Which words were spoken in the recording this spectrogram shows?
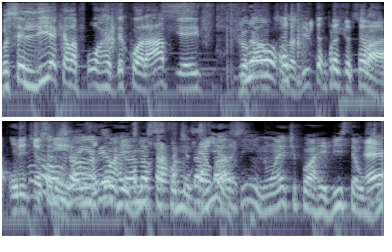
Você lia aquela porra, decorava e aí jogava Não, com seus é amigos? por exemplo, sei lá, ele tinha Não, assim. já joga com a inventando revista a como parte da guia, base. assim, não é tipo a revista é o É,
